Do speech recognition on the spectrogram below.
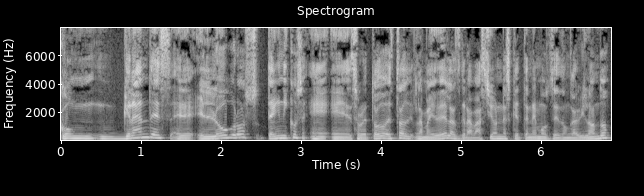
con grandes eh, logros técnicos, eh, eh, sobre todo esta, la mayoría de las grabaciones que tenemos de Don Gabilondo,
